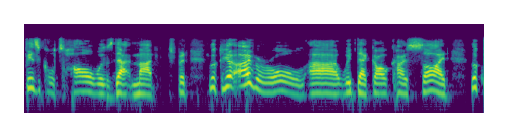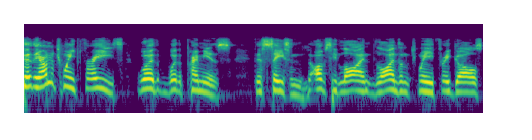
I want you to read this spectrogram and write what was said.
physical toll was that much. But look, you know, overall, uh, with that Gold Coast side, look, their under twenty threes were were the premiers this season. Obviously, Lions, Lions on 23 goals.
